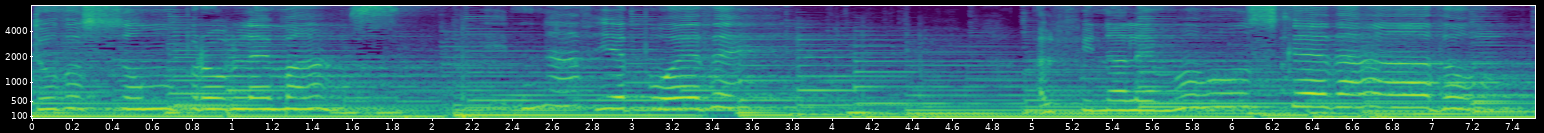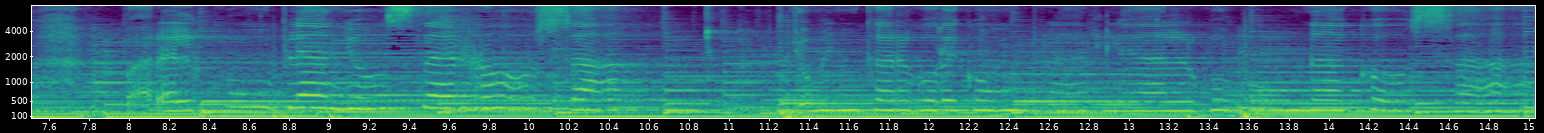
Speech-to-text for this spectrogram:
Todos son problemas y nadie puede. Al final hemos quedado para el cumpleaños de Rosa. Yo me encargo de comprarle alguna cosa.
